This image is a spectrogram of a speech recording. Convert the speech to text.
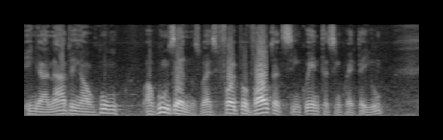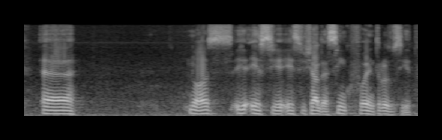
enganado em algum, alguns anos, mas foi por volta de 50, 51, uh, nós, esse, esse chá das 5 foi introduzido,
